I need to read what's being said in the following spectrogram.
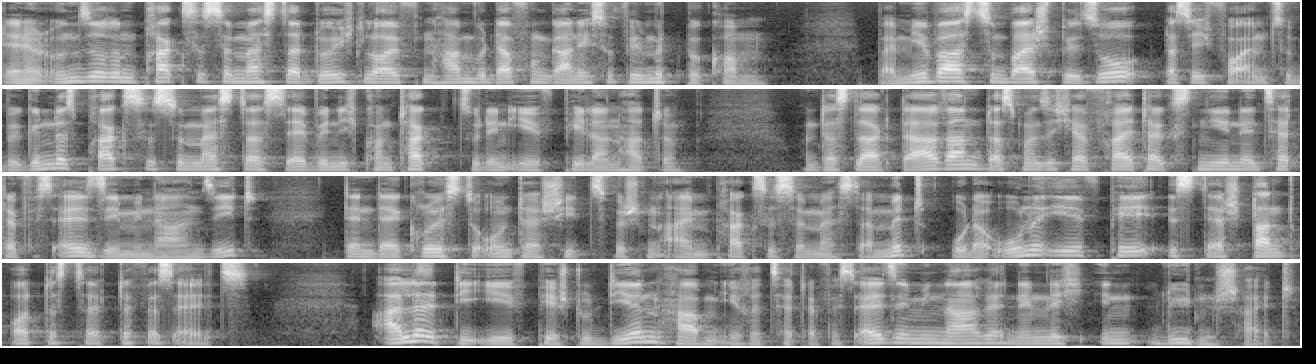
Denn in unseren Praxissemester-Durchläufen haben wir davon gar nicht so viel mitbekommen. Bei mir war es zum Beispiel so, dass ich vor allem zu Beginn des Praxissemesters sehr wenig Kontakt zu den IFP-Lern hatte. Und das lag daran, dass man sich ja freitags nie in den ZFSL-Seminaren sieht, denn der größte Unterschied zwischen einem Praxissemester mit oder ohne IFP ist der Standort des ZFSLs. Alle, die IFP studieren, haben ihre ZFSL-Seminare nämlich in Lüdenscheid.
